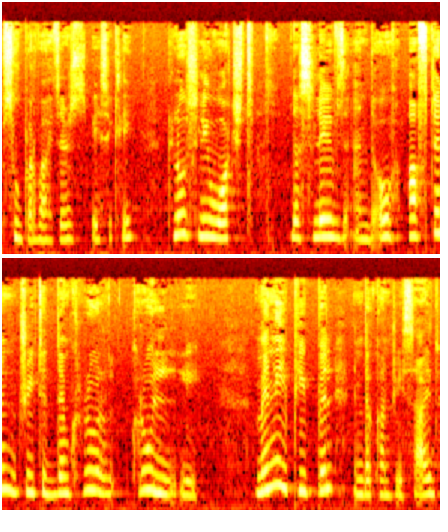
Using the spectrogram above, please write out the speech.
supervisors basically, closely watched the slaves and oh, often treated them cruel, cruelly. Many people in the countryside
